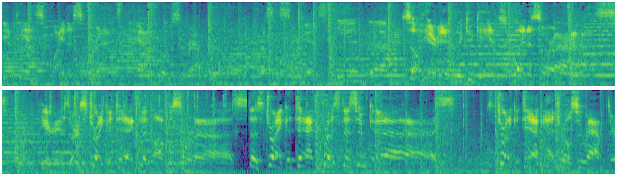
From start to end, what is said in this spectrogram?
Gigantspinosaurus, so here is the Gigantspinosaurus. Here is our Strike Attack Dilophosaurus, the Strike Attack Prestosuchus, Strike Attack Atrociraptor,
